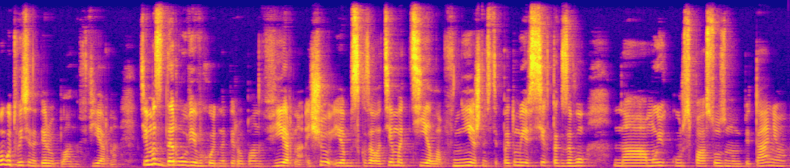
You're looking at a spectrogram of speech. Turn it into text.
могут выйти на первый план, верно. Тема здоровья выходит на первый план, верно. Еще, я бы сказала, тема тела, внешности, поэтому я всех так зову на мой курс по осознанному питанию,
